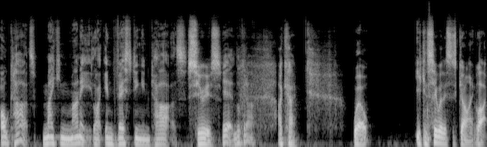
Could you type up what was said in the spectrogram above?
old cars, making money, like investing in cars. Serious. Yeah, look it up. Okay. Well, you can see where this is going. Like,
